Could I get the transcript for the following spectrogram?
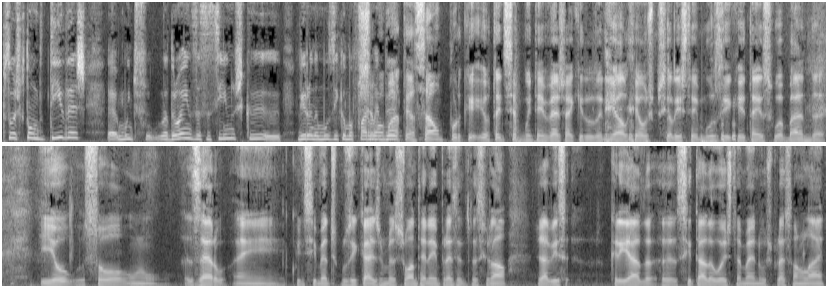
pessoas que estão detidas, eh, muitos ladrões, assassinos que eh, viram na música uma forma Chamou de... Chamou a atenção porque eu tenho sempre muita inveja aqui do Daniel, que é um especialista em música e tem a sua banda, e eu sou um zero em conhecimentos musicais, mas ontem na imprensa internacional já vi criada, eh, citada hoje também no Expresso Online,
